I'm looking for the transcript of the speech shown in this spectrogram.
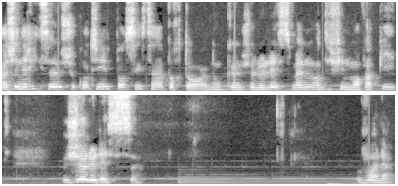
Un générique, je continue de penser que c'est important, hein, donc je le laisse, même en défilement rapide, je le laisse. Voilà.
